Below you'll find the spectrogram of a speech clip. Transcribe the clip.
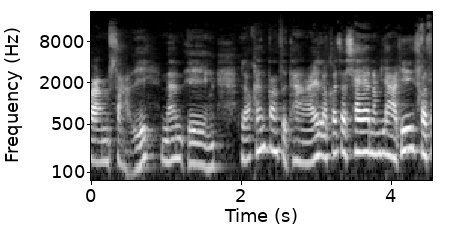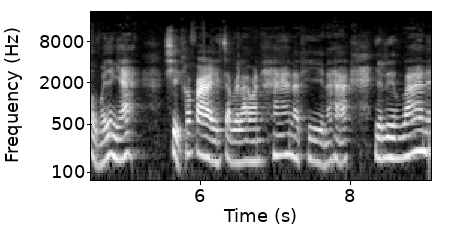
ความใสนั่นเอง แล้วขั้นตอนสุดท้ายเราก็จะแช่น้ำยาที่ผสมไว้อย่างเงี้ย ฉีดเข้าไปจับเวลาวัน 5 นาทีนะคะ อย่าลืมว่าใน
